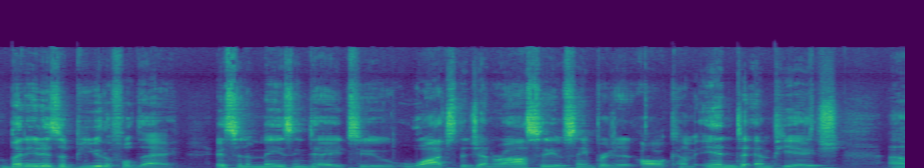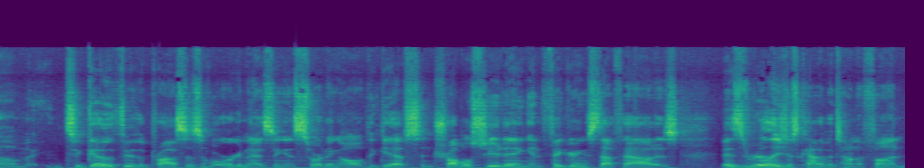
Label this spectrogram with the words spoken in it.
But it is a beautiful day. It's an amazing day to watch the generosity of St. Bridget all come into MPH um, to go through the process of organizing and sorting all the gifts and troubleshooting and figuring stuff out is is really just kind of a ton of fun.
